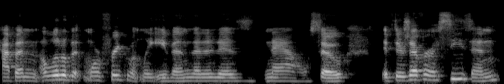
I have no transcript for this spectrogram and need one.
happen a little bit more frequently even than it is now. So if there's ever a season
